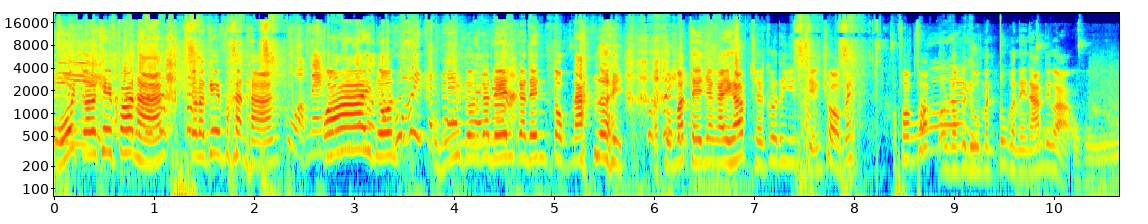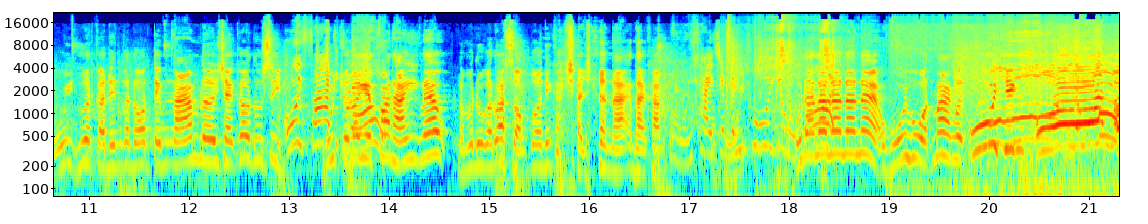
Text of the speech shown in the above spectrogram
โอ้ยจระเข้ฟาดหางจระเข้ฟาดหางหัวแมงว้ายโดนอุ้ยกระโอ้เด็ยนโดนกระลเด็นยกระเด็นตกน้ำเลยอะโทมัสเทนยังไงครับเชยก็ได้ยินเสียงชอบไหม ฟับฟับเราไปดูมันตู้กันในน้ำดีกว่า โอ้โหเลือดกระเด็นกระโดนเต็มน้ำเลยเชยก็ดูสิโอ้ยฟาดอุ้ยอีกจระแล้เข้วฟาดหางอีกแล้ว เรามาดูกันว่าสองตัวนี้ใครจะชนะนะครับ โอ้ยใครจะเป็นผู้อยู่โอ้ยรนั่อนนั่นด นั่นนั่นโอ้โหโหดมากเลย โอ้ยยิง โอ้โดนโด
